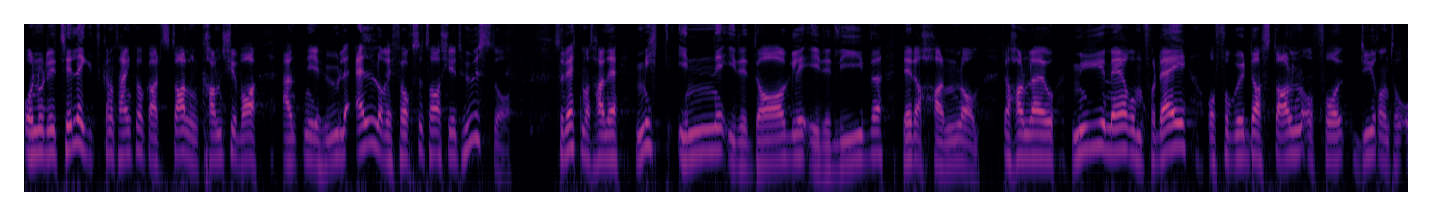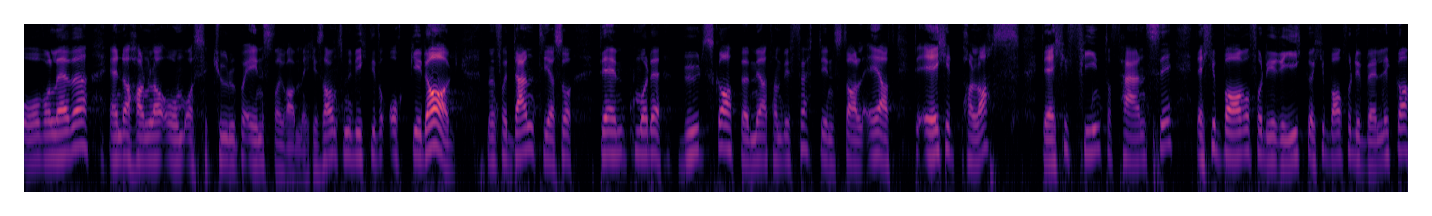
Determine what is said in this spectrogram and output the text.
Og når de i tillegg kan tenke dere at stallen kanskje var enten i hule eller i første etasje i et hus, da, så vet vi at han er midt inne i det daglige, i det livet, det det handler om. Det handler jo mye mer om for deg å få rydda stallen og få dyrene til å overleve, enn det handler om å se kul på Instagram, ikke sant? som er viktig for oss i dag. Men for den tida så det er på en måte budskapet med at han blir født i en stall, er at det er ikke et palass, det er ikke fint og fancy, det er ikke bare for de rike og ikke bare for de vellykka.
